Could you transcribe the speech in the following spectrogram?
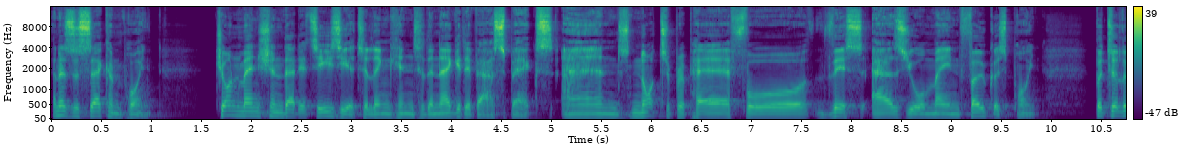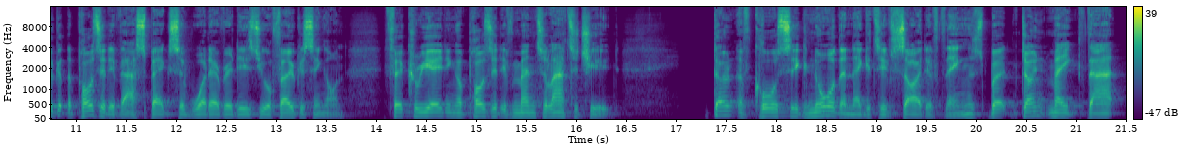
And as a second point, John mentioned that it's easier to link into the negative aspects and not to prepare for this as your main focus point, but to look at the positive aspects of whatever it is you're focusing on for creating a positive mental attitude. Don't, of course, ignore the negative side of things, but don't make that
